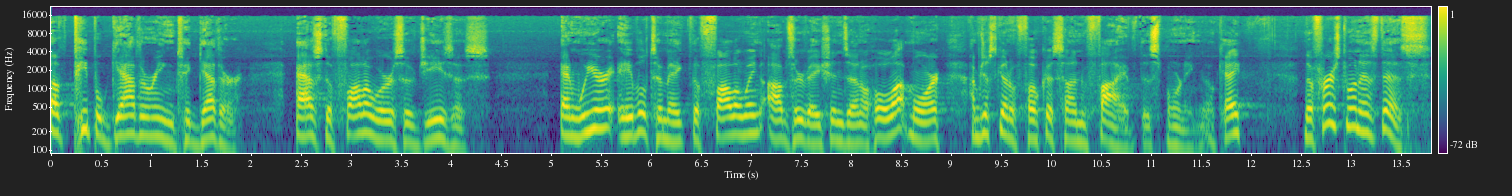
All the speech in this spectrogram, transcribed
of people gathering together as the followers of Jesus and we are able to make the following observations and a whole lot more. I'm just going to focus on five this morning, okay? The first one is this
